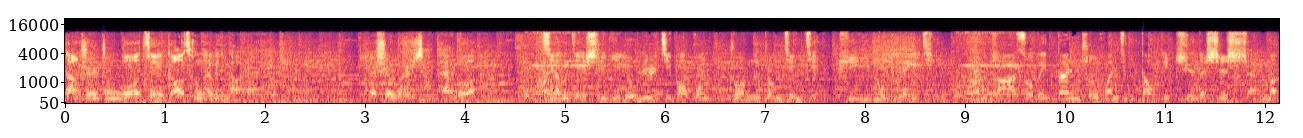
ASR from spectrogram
当时中国最高层的领导人，这是不是想太多？蒋介石遗留日记曝光，桩桩件件披露内情。他所谓单纯环境到底指的是什么？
